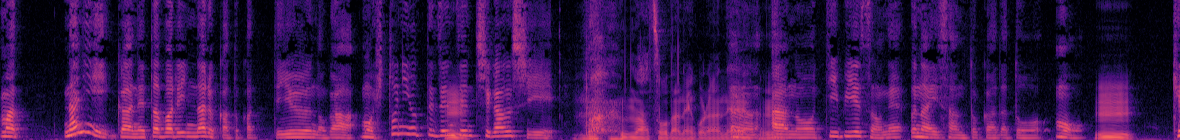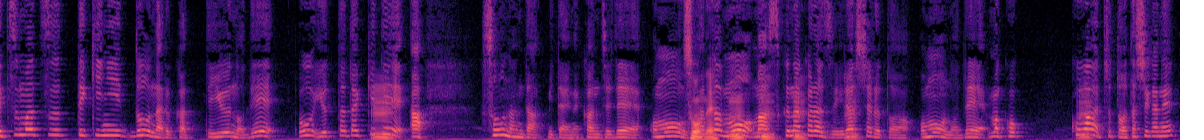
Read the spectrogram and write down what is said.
まあ、何がネタバレになるかとかっていうのがもう人によって全然違うし、まあまあそうだねこれはね。うん。あの TBS のねうないさんとかだともううん、うん結末的にどうなるかっていうのでを言っただけで、あそうなんだみたいな感じで思う方も、まあ、うん。うん。少なからずいらっしゃるとは思うので、まあ、ここはちょっと私がね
